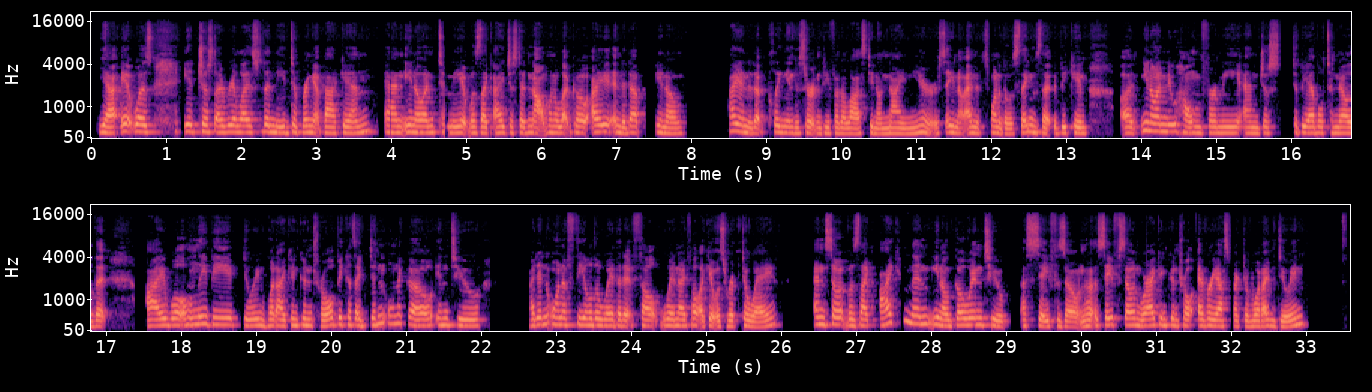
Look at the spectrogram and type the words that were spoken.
Yeah, it was, it just, I realized the need to bring it back in. And, you know, and to me, it was like, I just did not want to let go. I ended up, you know, I ended up clinging to certainty for the last, you know, nine years, you know, and it's one of those things that it became, a, you know, a new home for me. And just to be able to know that I will only be doing what I can control because I didn't want to go into I didn't want to feel the way that it felt when I felt like it was ripped away. And so it was like, I can then, you know, go into a safe zone, a safe zone where I can control every aspect of what I'm doing.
